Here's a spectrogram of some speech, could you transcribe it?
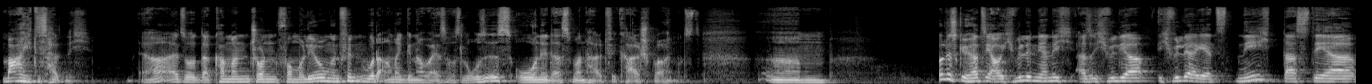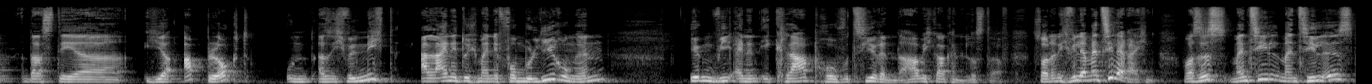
mache ich das halt nicht. Ja, also da kann man schon Formulierungen finden, wo der andere genau weiß, was los ist, ohne dass man halt Fäkalsprache nutzt. Ähm, und es gehört sich auch. Ich will ihn ja nicht, also ich will ja, ich will ja jetzt nicht, dass der, dass der hier abblockt und also ich will nicht alleine durch meine Formulierungen irgendwie einen Eklat provozieren. Da habe ich gar keine Lust drauf. Sondern ich will ja mein Ziel erreichen. Was ist mein Ziel? Mein Ziel ist,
